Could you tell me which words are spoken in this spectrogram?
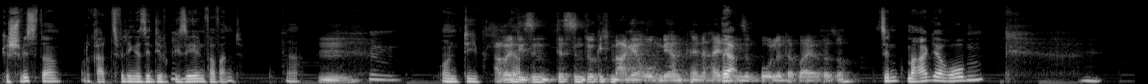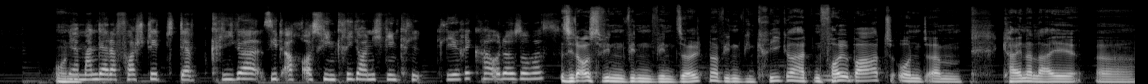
Geschwister oder gerade Zwillinge sind die wirklich Mhm. seelenverwandt. Hm. Hm. Und die Aber ja, die sind, das sind wirklich Magierroben, die haben keine heiligen Ja. Symbole dabei oder so. sind Magierroben. Hm. Und Der Mann, der davor steht, der Krieger, sieht auch aus wie ein Krieger und nicht wie ein Kle- Kleriker oder sowas. sieht aus wie ein, wie ein, wie ein Söldner, wie ein, wie ein Krieger, hat einen Mhm. Vollbart und ähm, keinerlei äh,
